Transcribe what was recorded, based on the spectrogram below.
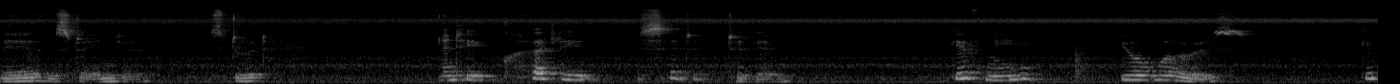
there the stranger stood and he quietly said to them, Give me your woes, give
